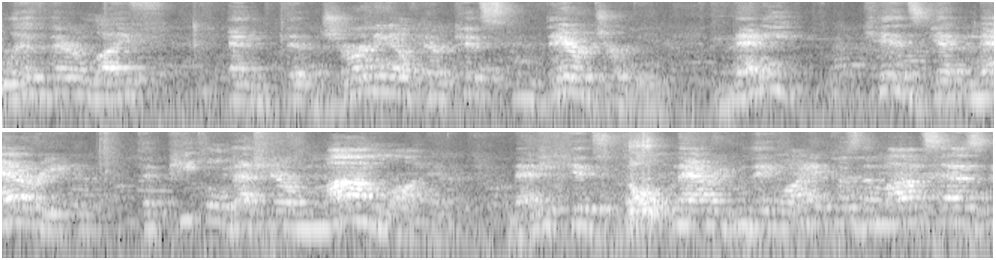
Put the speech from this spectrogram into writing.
live their life and the journey of their kids through their journey. Many kids get married to people that their mom wanted. Many kids don't marry who they wanted because the mom says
